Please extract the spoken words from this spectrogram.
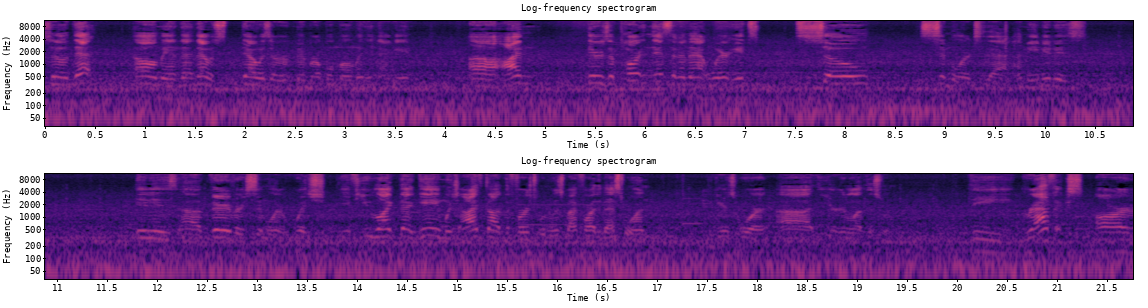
So that, oh man, that, that was that was a memorable moment in that game. Uh, I'm there's a part in this that I'm at where it's so similar to that. I mean, it is it is uh, very very similar. Which, if you like that game, which I thought the first one was by far the best one, War, uh, you're going to love this one. The graphics are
